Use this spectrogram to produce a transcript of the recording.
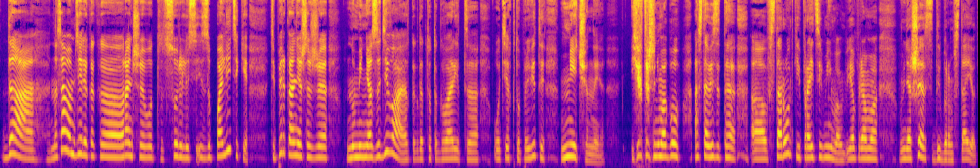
Да, на самом деле, как э, раньше вот ссорились из-за политики, теперь, конечно же, ну, меня задевает, когда кто-то говорит э, о тех, кто привиты, меченые. Я даже не могу оставить это э, в сторонке и пройти мимо. Я прямо, у меня шерсть дыбором встает.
